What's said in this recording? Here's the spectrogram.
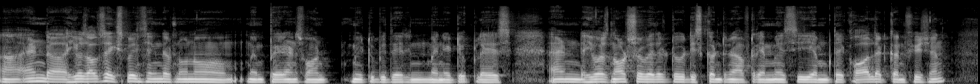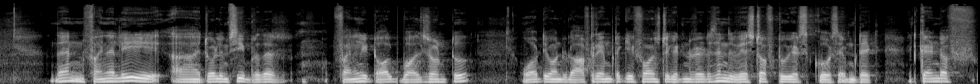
Uh, and uh, he was also experiencing that no, no, my parents want me to be there in my native place. And he was not sure whether to discontinue after MSc, MTech, all that confusion. Then finally, uh, I told him, see, brother, finally it all boils down to what you want to do. After MTech, if he wants to get into radiation, the waste of two years course, MTech. It kind of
